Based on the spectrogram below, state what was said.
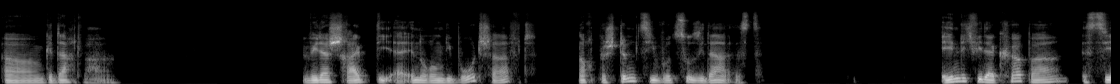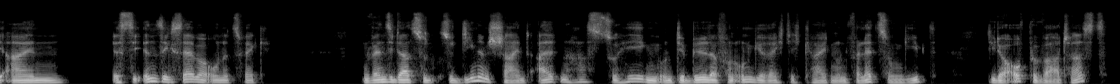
äh, gedacht war. Weder schreibt die Erinnerung die Botschaft, noch bestimmt sie, wozu sie da ist. ähnlich wie der Körper ist sie ein, ist sie in sich selber ohne Zweck. Und wenn sie dazu zu dienen scheint, alten Hass zu hegen und dir Bilder von Ungerechtigkeiten und Verletzungen gibt, die du aufbewahrt hast,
